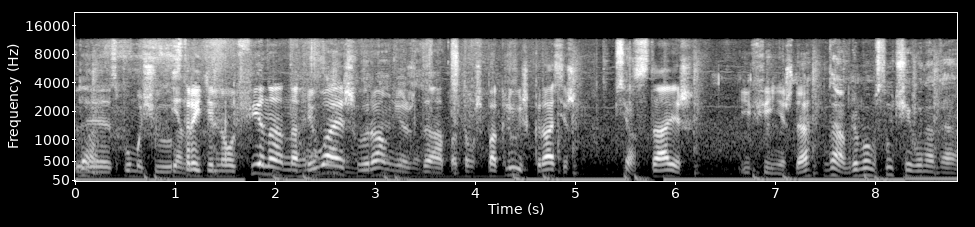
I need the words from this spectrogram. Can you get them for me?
Да. э, с помощью Фен. строительного фена нагреваешь, выравниваешь, да, потом шпаклюешь, красишь, Все. ставишь и финиш, да? Да, в любом случае его надо,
